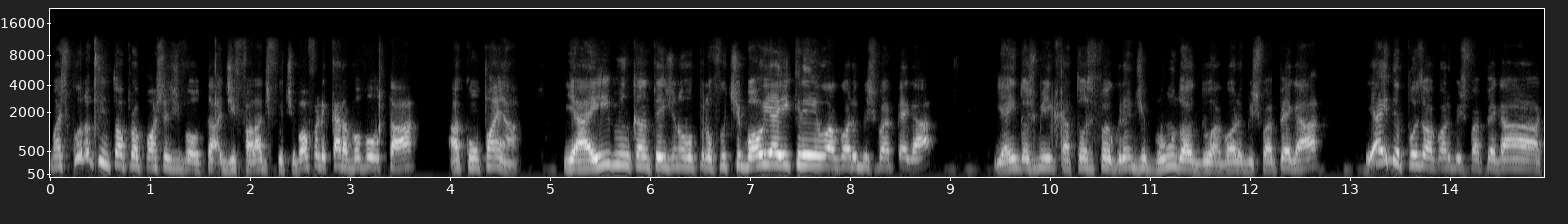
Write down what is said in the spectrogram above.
Mas quando pintou a proposta de voltar, de falar de futebol, falei, cara, vou voltar a acompanhar. E aí me encantei de novo pelo futebol e aí criei o Agora o Bicho Vai Pegar. E aí em 2014 foi o grande boom do, do Agora o Bicho Vai Pegar. E aí depois o Agora o Bicho Vai Pegar,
